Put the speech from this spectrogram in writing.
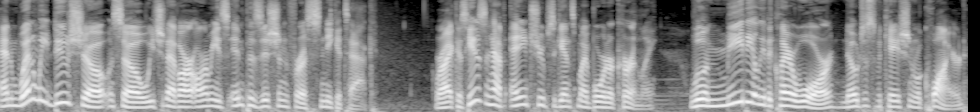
And when we do show, so we should have our armies in position for a sneak attack. Right? Because he doesn't have any troops against my border currently. We'll immediately declare war, no justification required,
